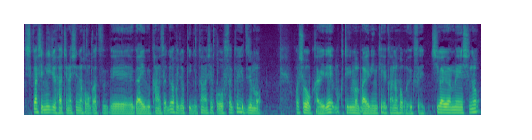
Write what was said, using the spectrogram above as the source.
しかし28の市の包括外部監査では補助金に関して交付先はいずれも保証会で目的も梅林景観の保護育成違いは名詞の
